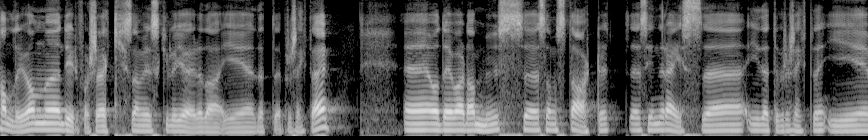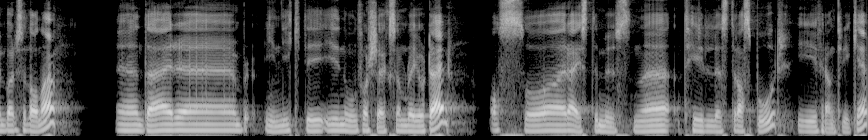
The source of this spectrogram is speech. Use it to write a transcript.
handler jo om eh, dyreforsøk som vi skulle gjøre da i dette prosjektet her. Eh, og det var da mus eh, som startet eh, sin reise i dette prosjektet i Barcelona. Der inngikk de i noen forsøk som ble gjort der. Og så reiste musene til Strasbourg i Frankrike,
